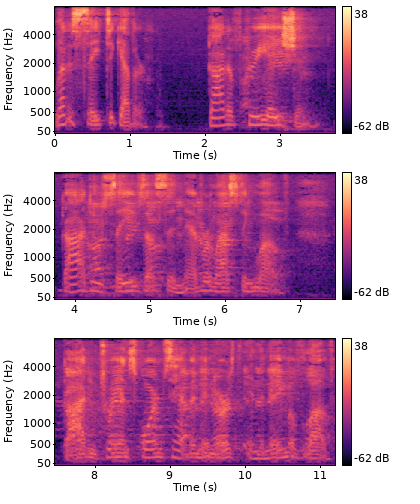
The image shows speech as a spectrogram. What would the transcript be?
Let us say together God of creation, God who saves us in everlasting love, God who transforms heaven and earth in the name of love,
